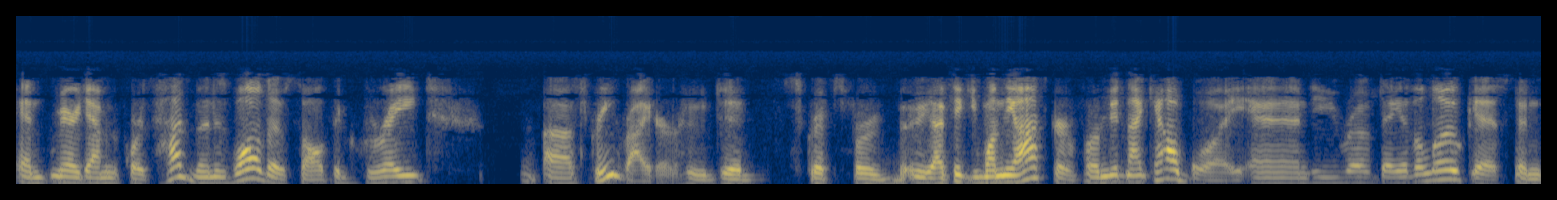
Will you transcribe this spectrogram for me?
and Mary Davenport's husband is Waldo Salt, the great uh, screenwriter who did scripts for. I think he won the Oscar for Midnight Cowboy, and he wrote Day of the Locust, and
